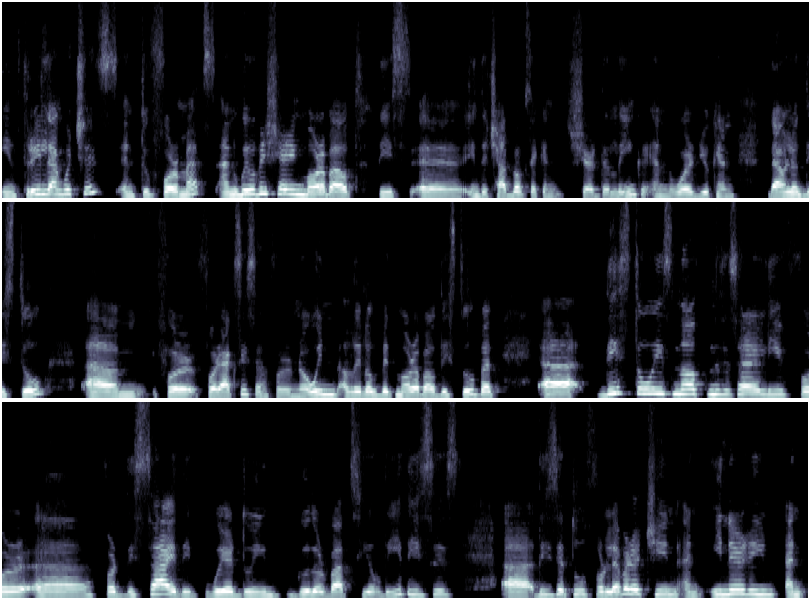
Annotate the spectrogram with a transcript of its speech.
in three languages and two formats, and we'll be sharing more about this uh, in the chat box. I can share the link and where you can download this tool um, for, for access and for knowing a little bit more about this tool. But uh, this tool is not necessarily for uh, for decide if we're doing good or bad CLD. This is uh, this is a tool for leveraging an inner an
